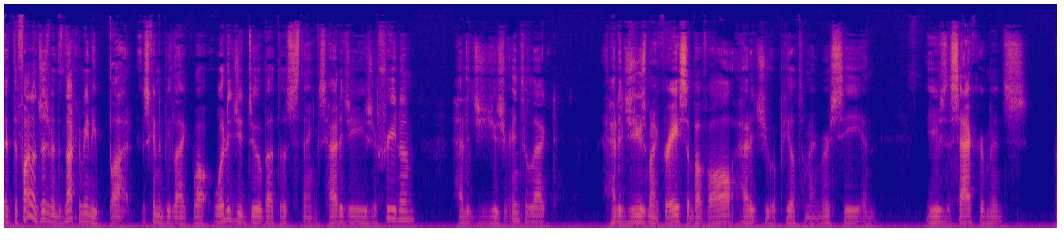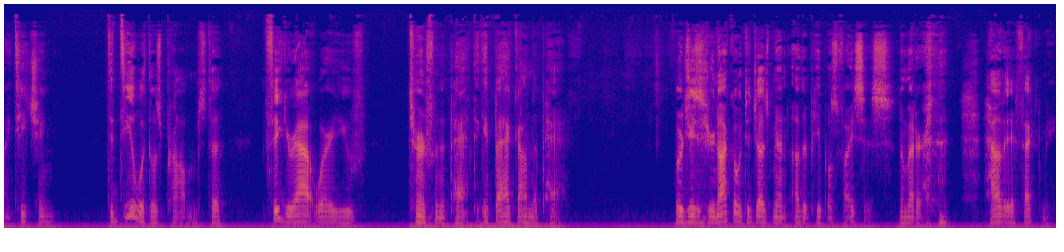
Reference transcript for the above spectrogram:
at the final judgment, there's not going to be any but. It's going to be like, well, what did you do about those things? How did you use your freedom? How did you use your intellect? How did you use my grace above all? How did you appeal to my mercy and use the sacraments, my teaching, to deal with those problems, to figure out where you've turned from the path, to get back on the path? Lord Jesus, you're not going to judge me on other people's vices, no matter how they affect me.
